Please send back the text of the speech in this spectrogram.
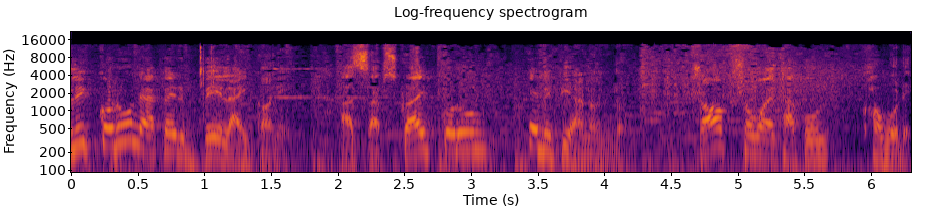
ক্লিক করুন অ্যাপের বেল আইকনে আর সাবস্ক্রাইব করুন এবিপি আনন্দ। সব সময় থাকুন খবরে।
